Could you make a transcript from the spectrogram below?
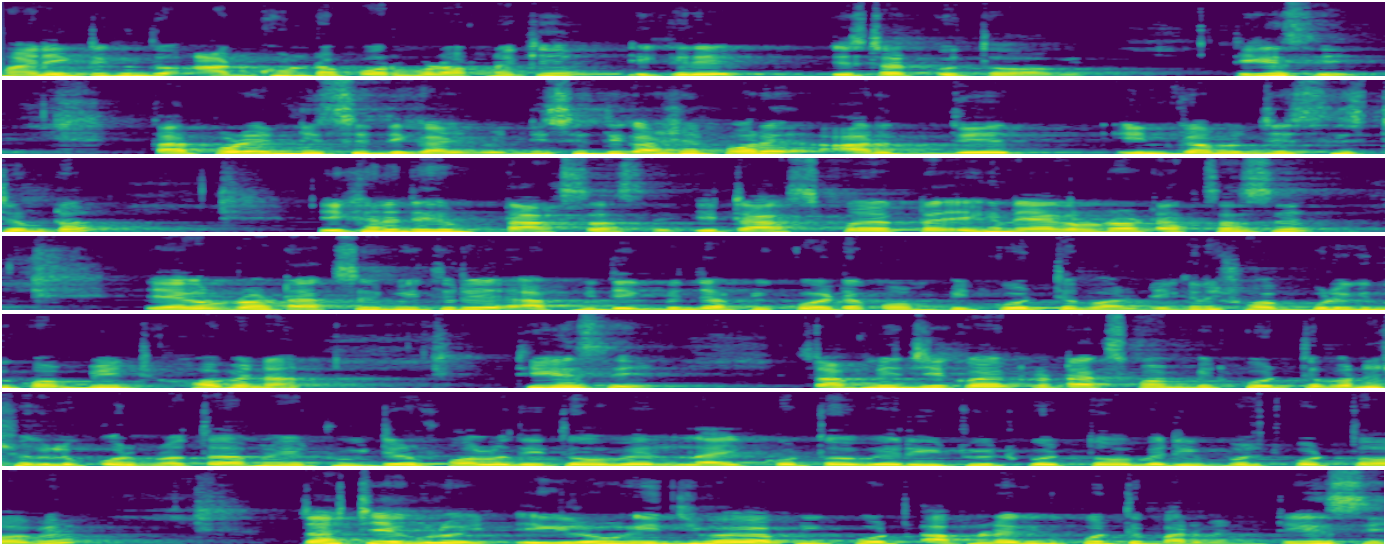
মাইনিংটা কিন্তু আট ঘণ্টা পর পর আপনাকে এখানে স্টার্ট করতে হবে। ঠিক আছে? তারপরে নিচের দিকে আসবে। নিচের দিকে আসার পরে আর যে ইনকামের যে সিস্টেমটা এখানে দেখবেন টাক্স আছে। এই টাক্স কয়েকটা, এখানে এগারোটা টাক্স আছে। এগারোটা টাক্সের ভিতরে আপনি দেখবেন যে আপনি কয়টা কমপ্লিট করতে পারেন এখানে সবগুলো কিন্তু কমপ্লিট হবে না। ঠিক আছে? তো আপনি যে কয়েকটা টাস্ক কমপ্লিট করতে পারেন, সেগুলো করবেন। অর্থাৎ আপনি টুইটার ফলো দিতে হবে লাইক করতে হবে রিটুইট করতে হবে রিপোস্ট করতে হবে। জাস্ট এগুলোই। এগুলো ইজিভাবে আপনি আপনারা কিন্তু করতে পারবেন। ঠিক আছে?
